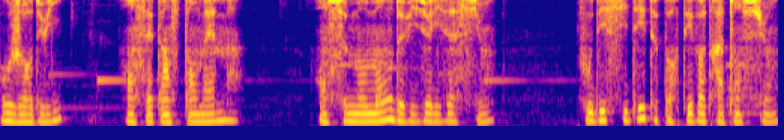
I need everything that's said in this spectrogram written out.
Aujourd'hui, en cet instant même, en ce moment de visualisation, vous décidez de porter votre attention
